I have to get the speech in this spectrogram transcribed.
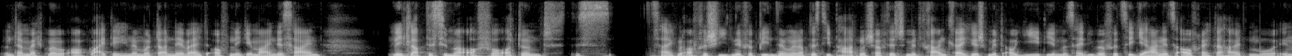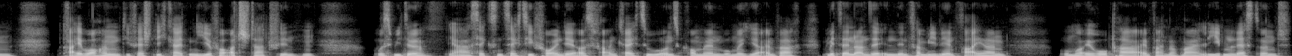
Und da möchte man auch weiterhin eine moderne, weltoffene Gemeinde sein. Und ich glaube, das sind wir auch vor Ort und das zeigen auch verschiedene Verbindungen. Ob das die Partnerschaft ist mit Frankreich ist, mit Aulier, die wir seit über 40 Jahren jetzt aufrechterhalten, wo in drei Wochen die Festlichkeiten hier vor Ort stattfinden wo es wieder ja 66 Freunde aus Frankreich zu uns kommen, wo wir hier einfach miteinander in den Familien feiern wo man Europa einfach nochmal leben lässt und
